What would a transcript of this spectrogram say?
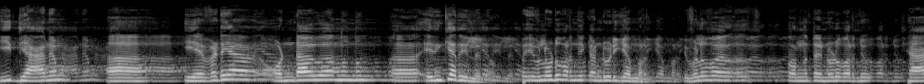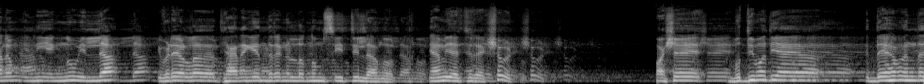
ഈ ധ്യാനം എവിടെയാ ഉണ്ടാവുക എന്നൊന്നും എനിക്കറിയില്ലല്ലോ. അപ്പൊ ഇവളോട് പറഞ്ഞ് കണ്ടുപിടിക്കാൻ പറഞ്ഞു. ഇവൾ വന്നിട്ട് എന്നോട് പറഞ്ഞു ധ്യാനം ഇനി എങ്ങും ഇല്ല. ഇവിടെയുള്ള ധ്യാന കേന്ദ്രങ്ങളിലൊന്നും സീറ്റ് ഇല്ല എന്ന് പറഞ്ഞു. ഞാൻ വിചാരിച്ചു രക്ഷപ്പെട്ടു. പക്ഷേ ബുദ്ധിമതിയായ ഇദ്ദേഹം എന്താ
